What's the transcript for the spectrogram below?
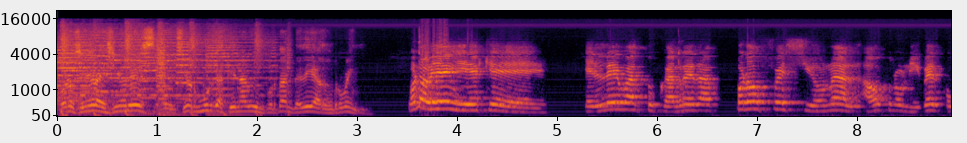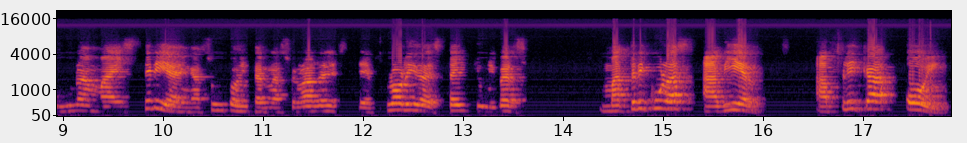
Bueno, señoras y señores, el señor Murgas tiene algo importante. Diga, don Rubén. Bueno, bien, y es que eleva tu carrera profesional a otro nivel con una maestría en asuntos internacionales de Florida State University. Matrículas abiertas. Aplica hoy.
